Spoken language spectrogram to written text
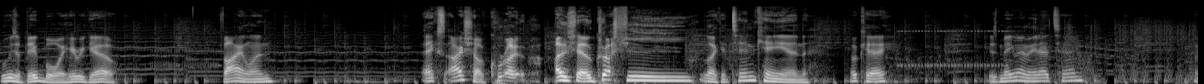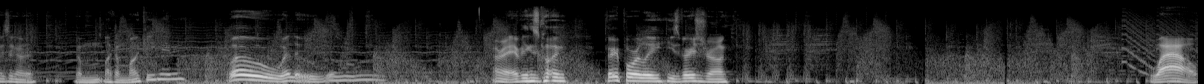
Ooh, he's a big boy. Here we go. Violen. X, I shall cry. I shall crush you like a tin can. Okay. Is Mega Man made out of tin? Oh, he's like a, like a monkey, maybe? Whoa, hello. Whoa. Alright, everything's going very poorly. He's very strong. Wow.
